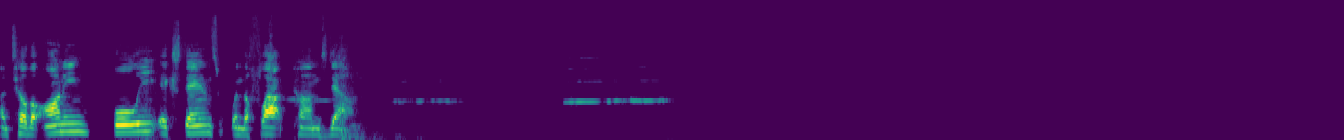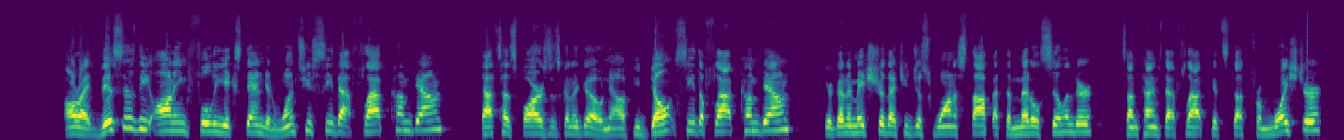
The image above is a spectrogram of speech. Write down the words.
until the awning fully extends when the flap comes down. All right, this is the awning fully extended. Once you see that flap come down, that's as far as it's going to go. Now, if you don't see the flap come down, you're going to make sure that you just want to stop at the metal cylinder. Sometimes that flap gets stuck from moisture.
